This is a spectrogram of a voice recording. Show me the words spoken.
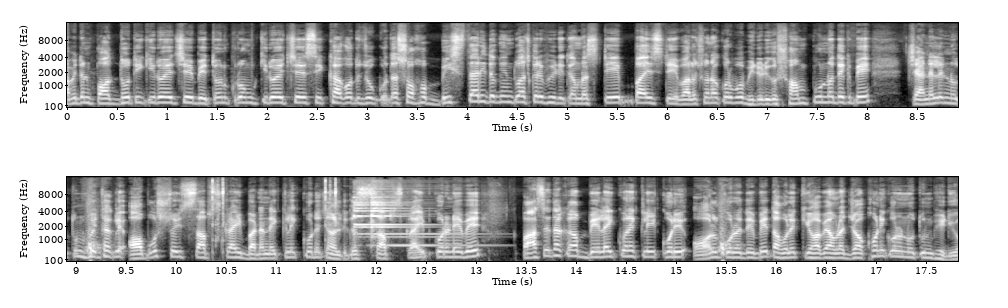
আবেদন পদ্ধতি কি রয়েছে? বেতনক্রম কি রয়েছে? শিক্ষাগত যোগ্যতা সহ বিস্তারিত কিন্তু আজকের ভিডিওতে আমরা স্টেপ বাই স্টেপ আলোচনা করব। ভিডিওটিকে সম্পূর্ণ দেখবে। চ্যানেলে নতুন হয়ে থাকলে অবশ্যই সাবস্ক্রাইব বাটনে ক্লিক করে চ্যানেলটিকে সাবস্ক্রাইব করে নেবে। পাশে থাকা বেল আইকনে ক্লিক করে অল করে দেবে, তাহলে কি হবে? আমরা যখনই কোনো নতুন ভিডিও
